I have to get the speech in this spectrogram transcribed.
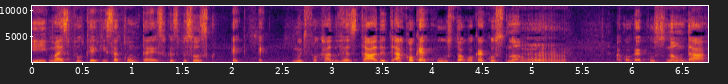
E, mas por que, que isso acontece? Porque as pessoas é, é muito focado no resultado e a qualquer custo. A qualquer custo não. Aham. A qualquer custo não dá.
